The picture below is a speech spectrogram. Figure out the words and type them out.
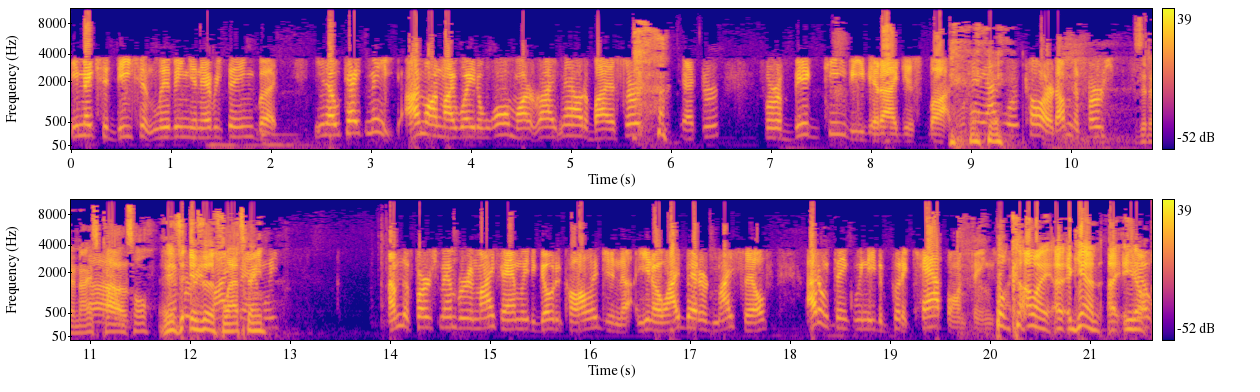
he makes a decent living and everything. But you know, take me. I'm on my way to Walmart right now to buy a surge protector for a big TV that I just bought. Well, hey, I worked hard. I'm the first. Is it a nice uh, console? Is, is it a my flat screen? I'm the first member in my family to go to college, and uh, you know, I bettered myself. I don't think we need to put a cap on things. Well, come on. uh, Again, I, you, You know, know-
